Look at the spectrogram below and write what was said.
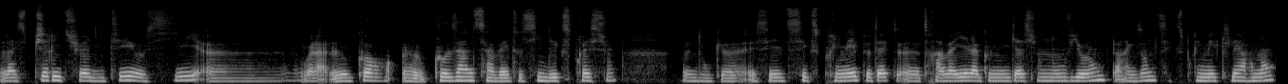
la spiritualité aussi. Euh, voilà, le corps euh, causal, ça va être aussi l'expression. Euh, donc, essayer de s'exprimer, peut-être travailler la communication non violente, par exemple, s'exprimer clairement,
